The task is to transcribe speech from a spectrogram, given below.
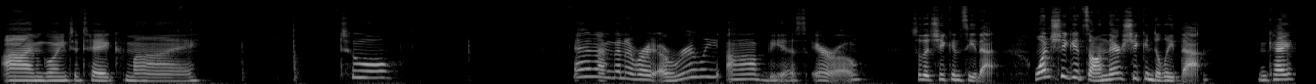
I'm going to take my tool and I'm going to write a really obvious arrow so that she can see that. Once she gets on there, she can delete that. Okay,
